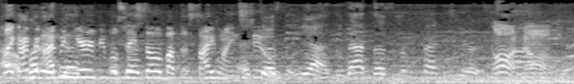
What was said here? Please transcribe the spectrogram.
like Uh, I've, but I've been does- hearing people say does- stuff about the sidelines too. doesn't, yeah, that doesn't affect your. Oh, no.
